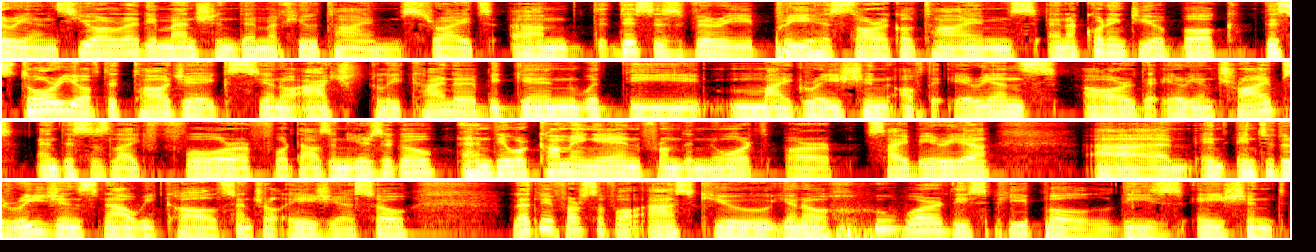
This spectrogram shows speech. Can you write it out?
Aryans. You already mentioned them a few times, right? Um, th- this is very prehistorical times. And according to your book, the story of the Tajiks, you know, actually kind of begin with the migration of the Aryans or the Aryan tribes. And this is like four or 4,000 years ago. And they were coming in from the north or Siberia, um, in, into the regions now we call Central Asia. So let me first of all ask you, you know, who were these people, these ancient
